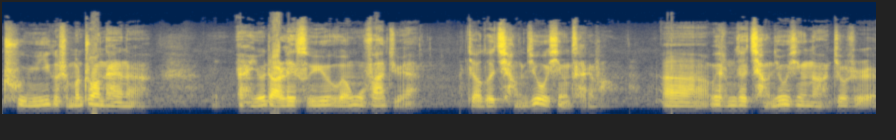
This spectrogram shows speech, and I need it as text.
处于一个什么状态呢？哎，有点类似于文物发掘，叫做抢救性采访。呃，为什么叫抢救性呢？就是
